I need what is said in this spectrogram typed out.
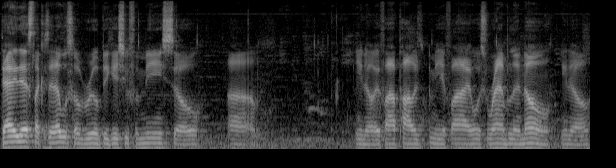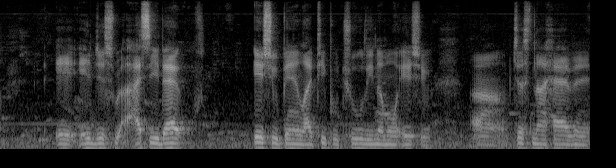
that, that's like I said, that was a real big issue for me. So, um, you know, if I apologize, I mean, if I was rambling on, you know, it, it just, I see that issue being like people truly number one issue. Um, just not having,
